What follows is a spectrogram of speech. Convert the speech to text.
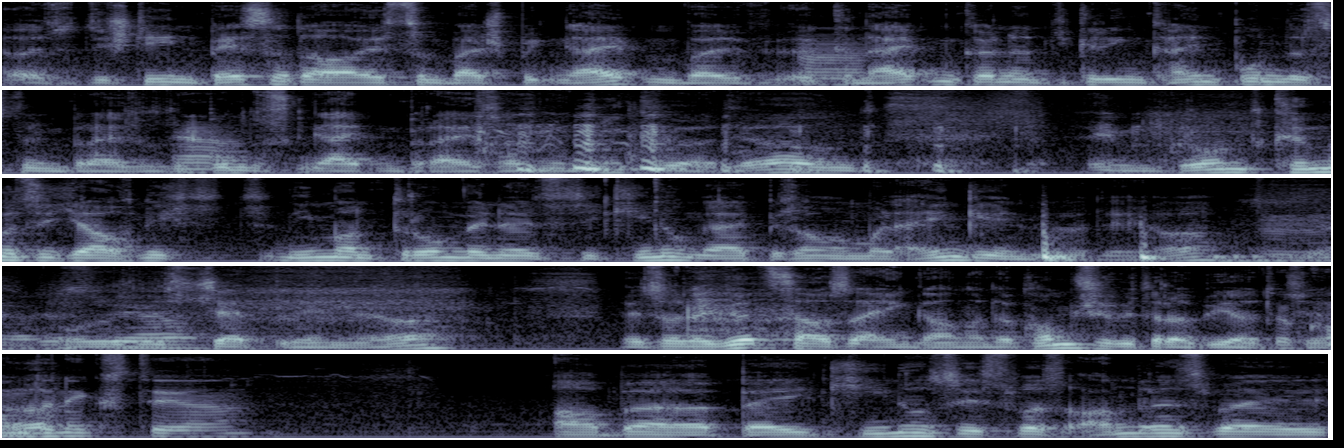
also die stehen besser da als zum Beispiel Kneipen, weil mhm. Kneipen können, die kriegen keinen Bundesfilmpreis oder ja. Bundeskneipenpreis, haben wir nie gehört. Ja. Und im Grund kümmert sich auch nicht niemand drum, wenn jetzt die Kinokneipe, sagen wir mal, eingehen würde. Ja. ja das oder das Chaplin, ja. Da ist der Wirtshaus eingegangen, da kommt schon wieder ein Wirt. Da kommt ja. der nächste, ja. Aber bei Kinos ist was anderes, weil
